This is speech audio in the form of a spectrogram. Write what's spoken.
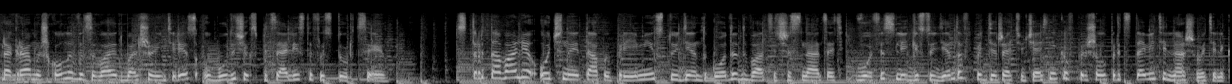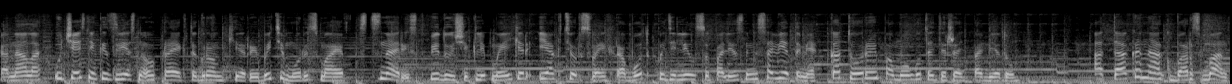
программы школы вызывают большой интерес у будущих специалистов из Турции. Стартовали очные этапы премии «Студент года-2016». В офис Лиги студентов поддержать участников пришел представитель нашего телеканала, участник известного проекта «Громкие рыбы» Тимур Исмаев, сценарист, ведущий клипмейкер и актер своих работ поделился полезными советами, которые помогут одержать победу. Атака на Акбарсбанк.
